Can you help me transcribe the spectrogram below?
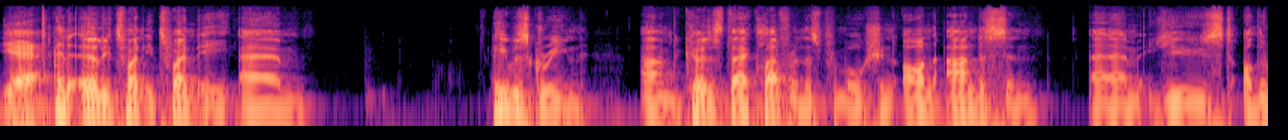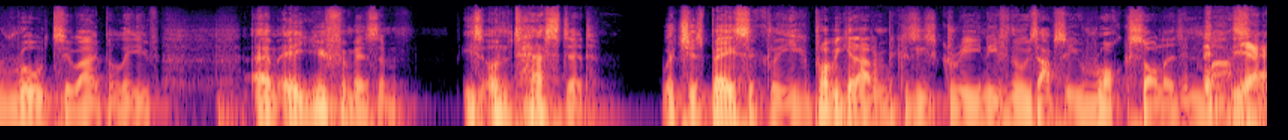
Yeah, in early 2020, um, he was green um, because they're clever in this promotion. Arn Anderson, um, used on the road to, I believe, um, a euphemism. He's untested, which is basically you can probably get at him because he's green, even though he's absolutely rock solid and massive. Yeah.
